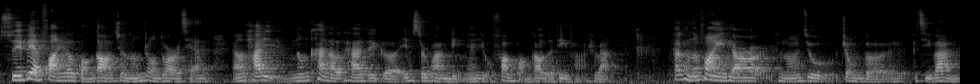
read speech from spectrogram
随便放一个广告就能挣多少钱，然后他能看到他这个 Instagram 里面有放广告的地方是吧？他可能放一条，可能就挣个几万的，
